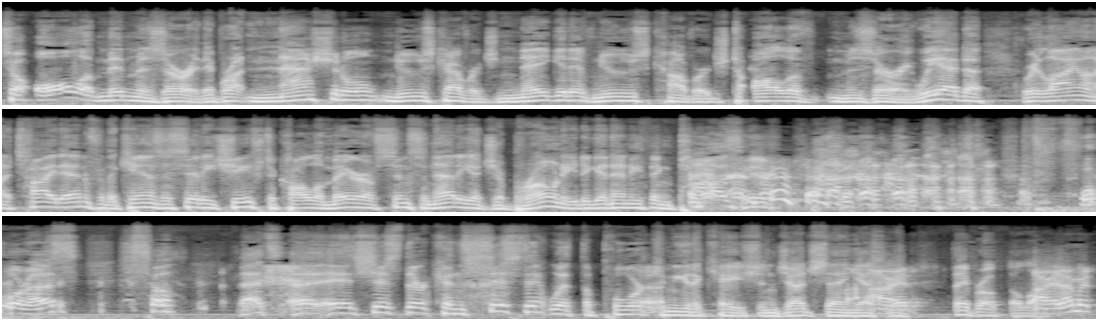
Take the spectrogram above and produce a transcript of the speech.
to all of mid Missouri. They brought national news coverage, negative news coverage to all of Missouri. We had to rely on a tight end for the Kansas City Chiefs to call a mayor of Cincinnati a jabroni to get anything positive for us. So that's, uh, it's just they're consistent with the poor communication. Judge saying yes, right. they broke the law. All right, I'm gonna.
